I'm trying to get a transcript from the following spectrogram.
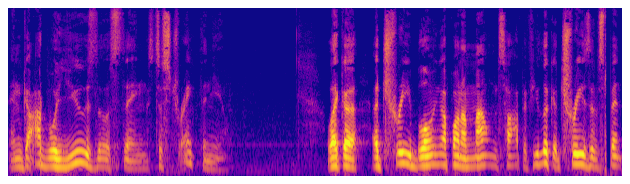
And God will use those things to strengthen you. Like a, a tree blowing up on a mountaintop. If you look at trees that have spent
